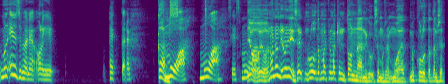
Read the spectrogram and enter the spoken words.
mun ensimmäinen oli Petteri. Kans. Mua. Mua. Siis mua. Joo, joo. No, no, niin, no niin, se, luulta, mäkin, mäkin ton näen niinku semmoisen mua, että me kulutan tämmöiset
